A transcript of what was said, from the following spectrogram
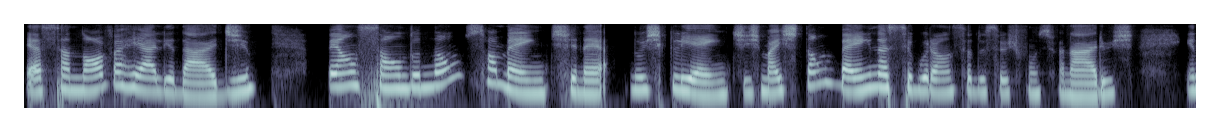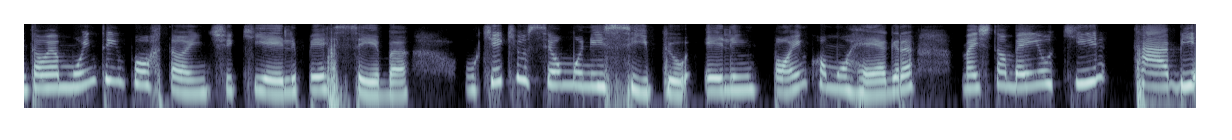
essa nova realidade, pensando não somente né, nos clientes, mas também na segurança dos seus funcionários. Então é muito importante que ele perceba o que, que o seu município ele impõe como regra, mas também o que cabe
